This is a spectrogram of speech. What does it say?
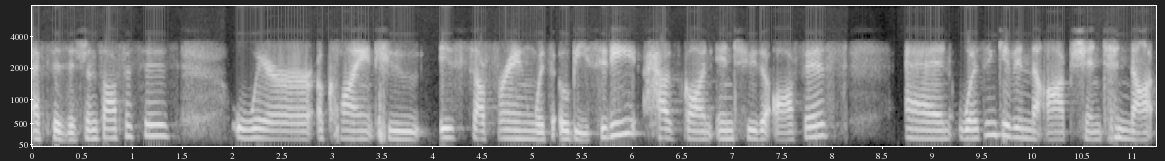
at physicians' offices where a client who is suffering with obesity has gone into the office and wasn't given the option to not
